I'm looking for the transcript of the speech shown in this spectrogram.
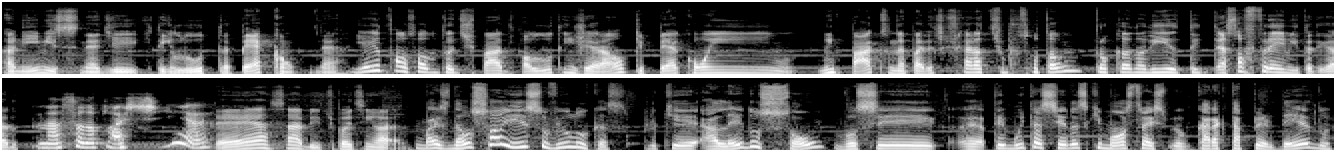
animes, né, de que tem luta, pecam, né? E aí eu não falo só luta de espada, eu falo luta em geral, que pecam em no impacto, né? Parece que os caras, tipo, só tão trocando ali. tem- é só frame, tá ligado? Na sonoplastia, É, sabe? Tipo assim, ó. Mas não só isso, viu, Lucas? Porque além do som, você é, tem muitas cenas que mostra o cara que tá perdendo,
